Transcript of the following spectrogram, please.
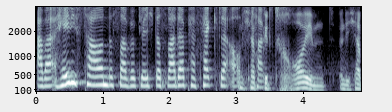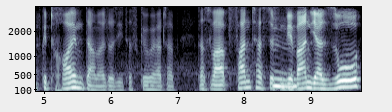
Aber Hadestown, das war wirklich, das war der perfekte Und ich habe Auftakt. geträumt. Und ich habe geträumt damals, als ich das gehört habe. Das war fantastisch. Mhm. Und wir waren ja so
